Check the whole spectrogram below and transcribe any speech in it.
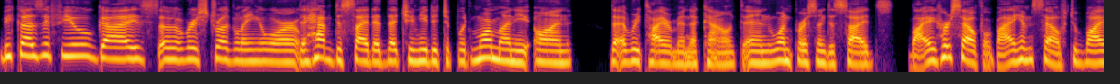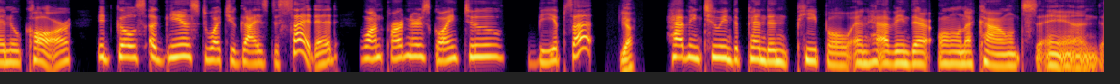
Because if you guys uh, were struggling or have decided that you needed to put more money on the retirement account and one person decides by herself or by himself to buy a new car, it goes against what you guys decided, one partner is going to be upset. Yeah. Having two independent people and having their own accounts and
